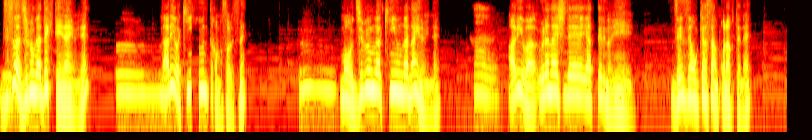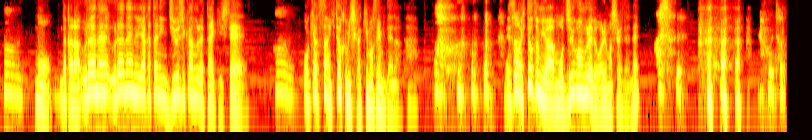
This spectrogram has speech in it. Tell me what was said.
実は自分ができていないのにね。うん。あるいは金運とかもそうですね。うん。もう自分が金運がないのにね。はい。あるいは占い師でやってるのに、全然お客さん来なくてね。はい。もう、だから占い、占いの館に10時間ぐらい待機して、はい。お客さん一組しか来ませんみたいな。でその一組はもう15分ぐらいで終わりましたみたいなね。あ、そう なるほど。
